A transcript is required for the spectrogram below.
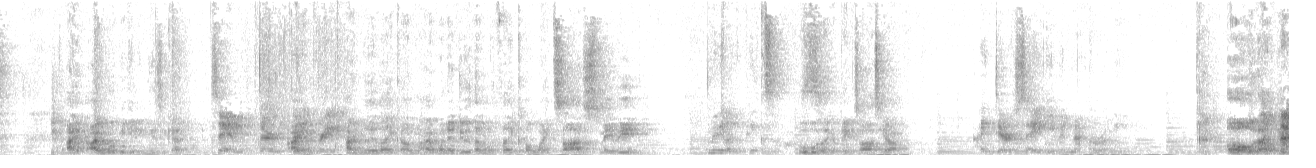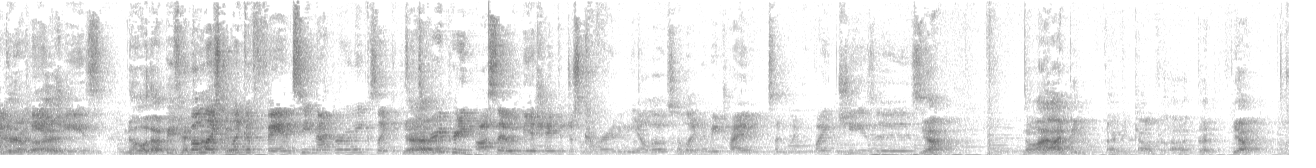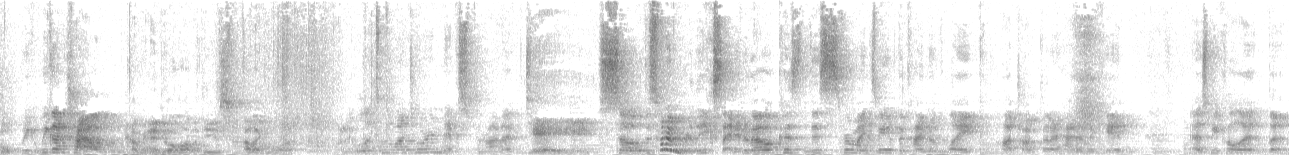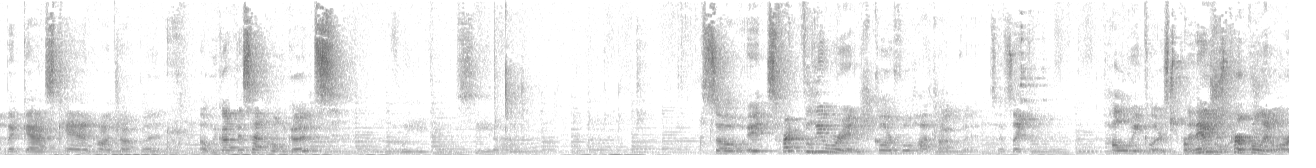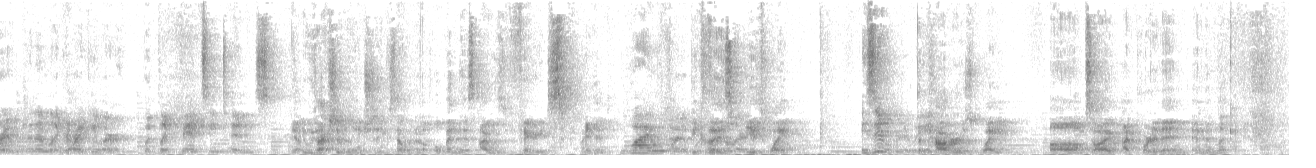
I, I will be getting these again. Same. They're I, really great. I really like them. I want to do them with like a white sauce, maybe. Maybe like a pink sauce. Ooh, like a pink sauce, yeah. I dare say even macaroni. Oh, that like would be really macaroni and good. cheese. No, that'd be fantastic. But like like a fancy macaroni, because like Yeah. Pretty pasta. It would be a shame to just cover it in yellow. So like maybe try some like white cheeses. yeah. No, I, I'd be I'd be down for that. That yeah, cool. We, we gotta try all of them now. I'm gonna do a lot with these. I like them a lot. Alright, well let's move on to our next product. Yay! So this one I'm really excited about because this reminds me of the kind of like hot chocolate I had as a kid, as we call it, the the gas can hot chocolate. Uh, we got this at Home Goods. Hopefully you can see that. So it's frightfully orange, colorful hot chocolate. So it's like Halloween colors. Just I think it was just purple and orange, and then like Yeah. regular with like fancy tins. Yeah. It was actually really interesting because when I opened this, I was very disappointed Why? What? what's the because color? it's white. is it really? The powder is white. Um, so I, I poured it in, and then like,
